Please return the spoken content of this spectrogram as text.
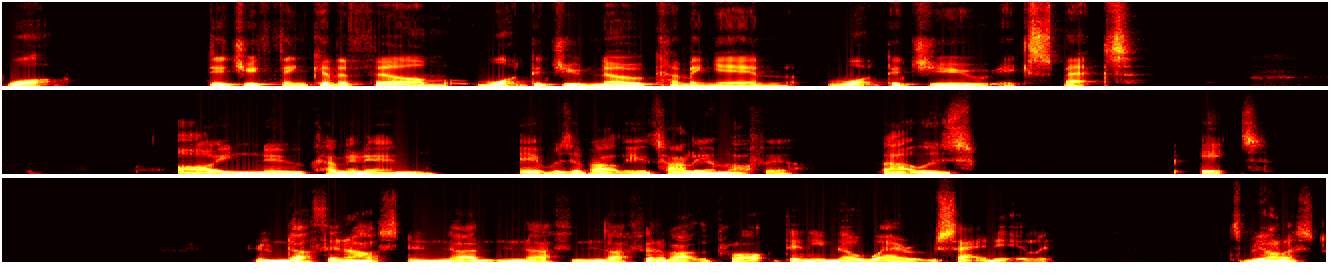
what did you think of the film? What did you know coming in? What did you expect? I knew coming in it was about the Italian mafia. That was it. Knew nothing else. Knew no, nothing, nothing about the plot. Didn't even know where it was set in Italy. To be honest,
